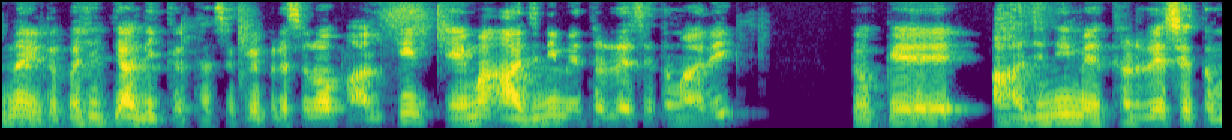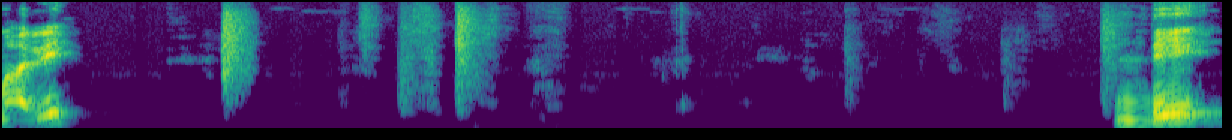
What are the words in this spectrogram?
નહીં. તો પછી ત્યાં દિક્કત થશે. પ્રિપરેશન ઓફ આલ્કીન એમાં આજની મેથડ રહેશે તમારી તો કે આજની મેથડ રહેશે તમારી de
